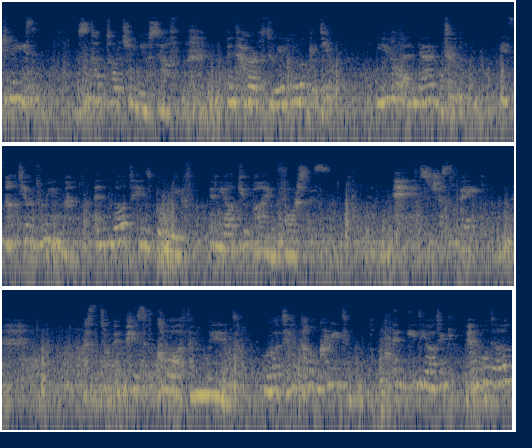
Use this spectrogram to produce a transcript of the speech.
please. Stop torturing yourself. It hurts to even look at you. You and Dad too. Your dream, and not his belief in the occupying forces. It's just fate. A stupid piece of cloth and wind. Rotten concrete. An idiotic Hamilton.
